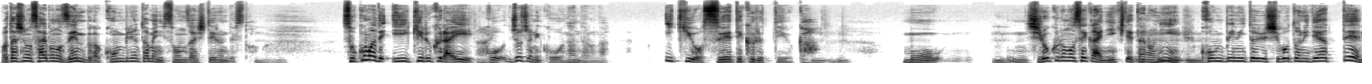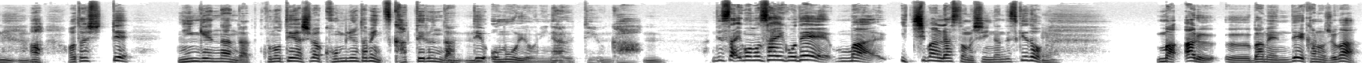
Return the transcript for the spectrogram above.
私の細胞の全部がコンビニのために存在しているんですと、そこまで言い切るくらい、こう徐々にこうなんだろうな息を据えてくるっていうか、もううん白黒の世界に生きてたのに、うんうんうんコンビニという仕事に出会って、うんうんあ私って人間なんだこの手足はコンビニのために使ってるんだって思うようになるっていうか、うんで最後の最後でまあ一番ラストのシーンなんですけど、ええ。まあ、あるう場面で彼女が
